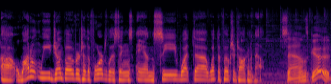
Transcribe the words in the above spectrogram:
uh, why don't we jump over to the Forbes listings and see what uh, what the folks are talking about? Sounds good.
